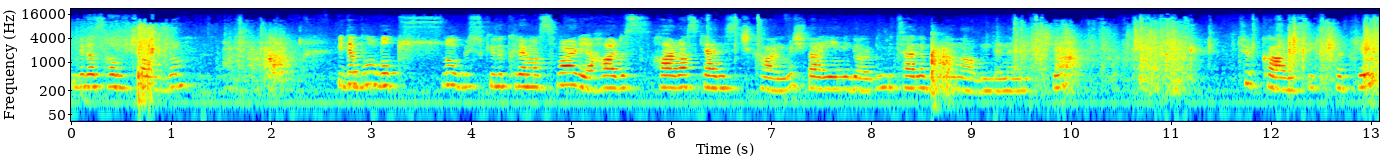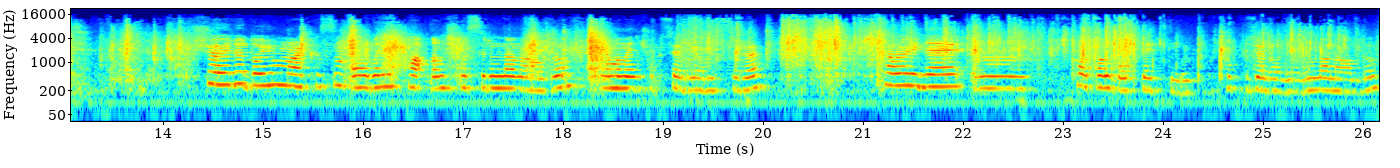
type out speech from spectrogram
Biraz havuç aldım. Bir de bu lotuslu bisküvi kreması var ya Harras, Harras kendisi çıkarmış. Ben yeni gördüm. Bir tane buradan aldım denemek için. Türk kahvesi iki paket. Şöyle doyum markasının organik patlamış mısırından aldım. Yaman çok seviyor mısırı. Şöyle çikolatalı gofret diyeyim. Çok güzel oluyor. Bundan aldım.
